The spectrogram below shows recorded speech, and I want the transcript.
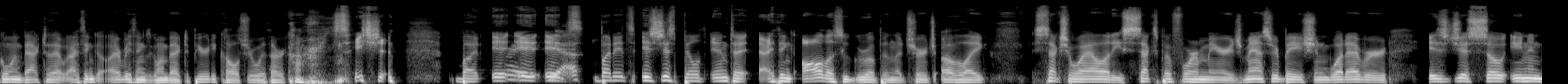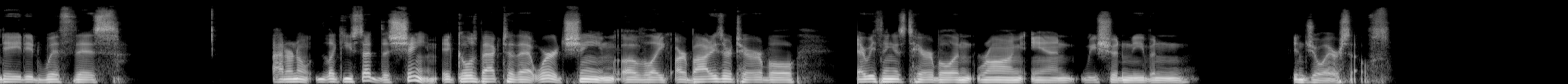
going back to that. I think everything's going back to purity culture with our conversation, but it, right. it it's yeah. but it's it's just built into I think all of us who grew up in the church of like sexuality, sex before marriage, masturbation, whatever is just so inundated with this. I don't know, like you said, the shame. It goes back to that word shame mm-hmm. of like our bodies are terrible, everything is terrible and wrong, and we shouldn't even enjoy ourselves.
